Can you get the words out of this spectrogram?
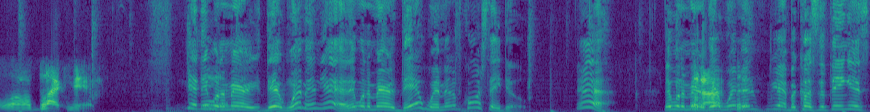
uh, black men. Yeah, they want to marry their women. Yeah, they want to marry their women. Of course they do. Yeah, they want to marry But their I- women. Yeah, because the thing is,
